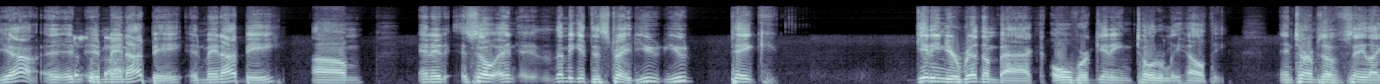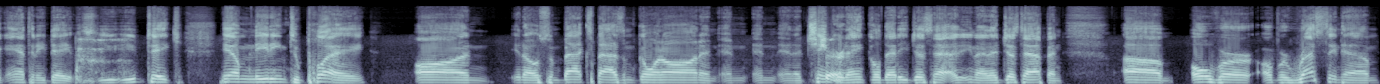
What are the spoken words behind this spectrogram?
Yeah, it, it, it may not be. It may not be. Um, and it so and uh, let me get this straight. You you take getting your rhythm back over getting totally healthy. In terms of say like Anthony Davis, you you take him needing to play on you know some back spasm going on and and and, and a chinkered Sure. ankle that he just had you know that just happened um, over over resting him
